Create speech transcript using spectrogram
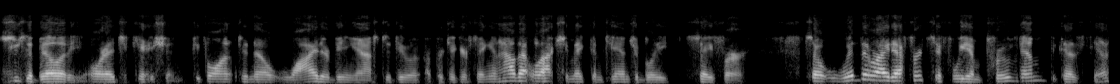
usability or education. People want to know why they're being asked to do a particular thing and how that will actually make them tangibly safer. So with the right efforts, if we improve them, because yes,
